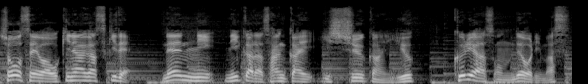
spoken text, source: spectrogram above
小生は沖縄が好きで年に2から3回1週間ゆっくり遊んでおります。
